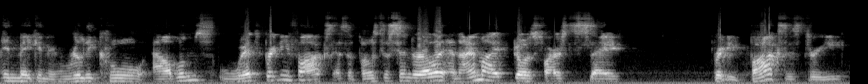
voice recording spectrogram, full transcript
in making really cool albums with Britny Fox as opposed to Cinderella. And I might go as far as to say Britny Fox's three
